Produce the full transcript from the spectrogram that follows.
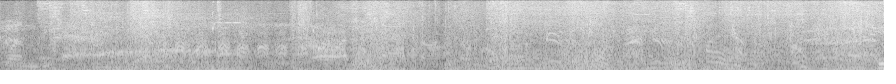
This one the ass. He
